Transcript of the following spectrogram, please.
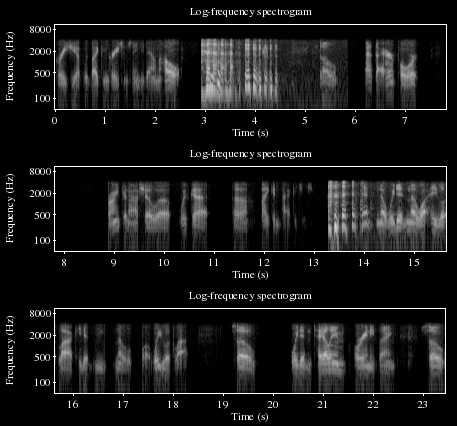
grease you up with bacon grease and send you down the hole. So at the airport, Frank and I show up. We've got uh bacon packages. And you know, we didn't know what he looked like. He didn't know what we looked like. So we didn't tell him or anything. So,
